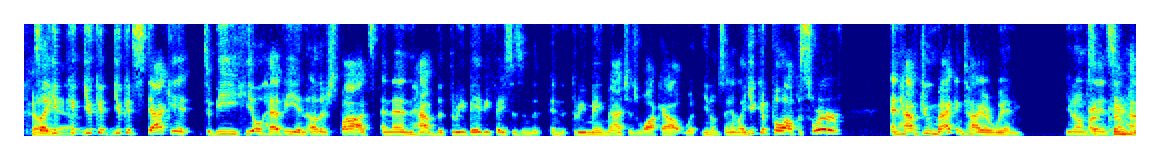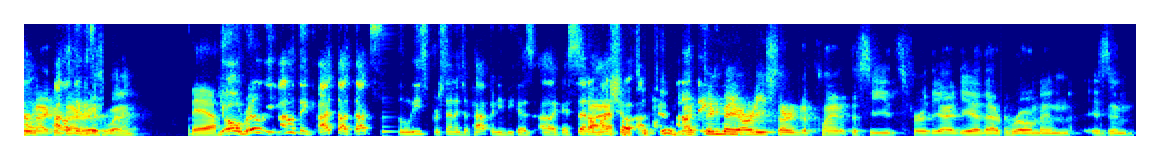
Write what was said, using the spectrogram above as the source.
It's Hell like yeah. you could you could you could stack it to be heel heavy in other spots, and then have the three baby faces in the in the three main matches walk out with you know what I'm saying. Like you could pull off a swerve and have Drew McIntyre win. You know what I'm I saying? think Somehow, Drew I don't think McIntyre it's is winning. Yeah. oh really? I don't think I thought that's the least percentage of happening because uh, like I said on my I show, so too. I I don't think they already started to plant the seeds for the idea that Roman isn't,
